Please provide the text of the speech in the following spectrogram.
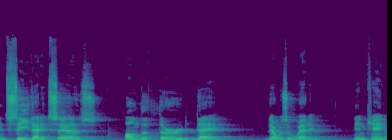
and see that it says, on the third day, there was a wedding in Cana.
